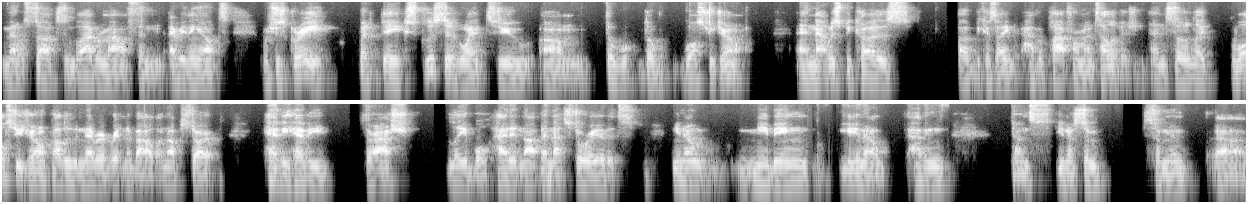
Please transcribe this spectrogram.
Metal Sucks and Blabbermouth and everything else, which is great. But the exclusive went to um, the the Wall Street Journal, and that was because uh, because I have a platform on television, and so like the Wall Street Journal probably would never have written about an upstart, heavy, heavy thrash label had it not been that story of its, you know, me being, you know, having done, you know, some some uh,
